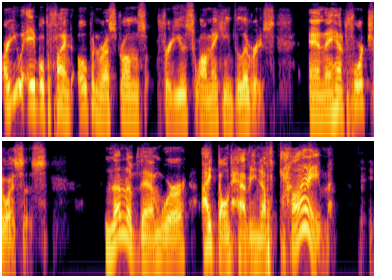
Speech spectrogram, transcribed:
Are you able to find open restrooms for use while making deliveries? And they had four choices. None of them were, I don't have enough time, yeah.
